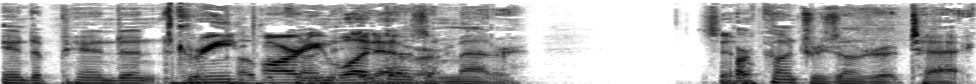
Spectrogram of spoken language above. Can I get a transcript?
Independent, Green Party, whatever. It doesn't matter. So, Our country's under attack,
